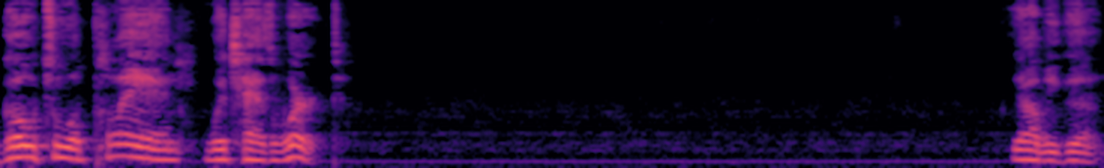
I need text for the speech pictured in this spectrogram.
Go to a plan which has worked. Y'all be good.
